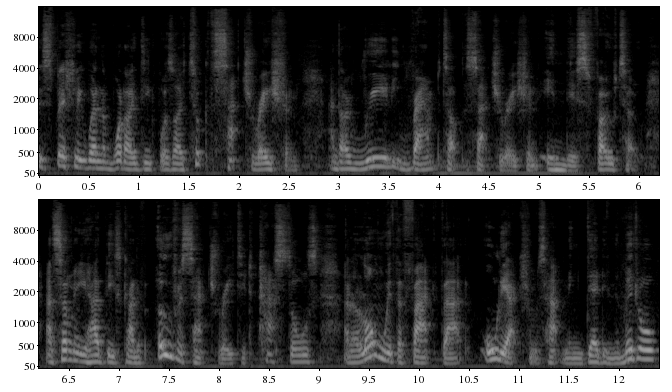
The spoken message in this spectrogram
especially when what I did was I took the saturation and I really ramped up the saturation in this photo. And suddenly you had these kind of oversaturated pastels, and along with the fact that all the action was happening dead in the middle,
